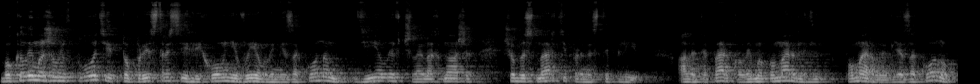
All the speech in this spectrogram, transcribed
Бо коли ми жили в плоті, то пристрасті гріховні, виявлені законом, діяли в членах наших, щоби смерті принести плід. Але тепер, коли ми померли, померли для закону,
